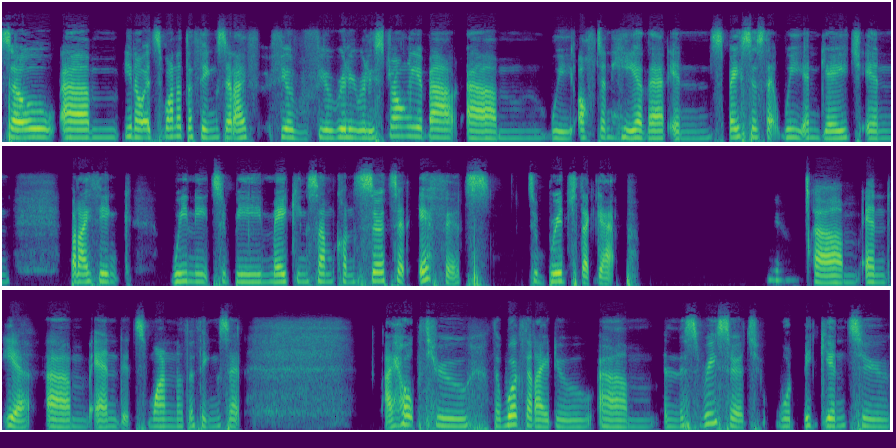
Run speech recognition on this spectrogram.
So um, you know, it's one of the things that I feel feel really really strongly about. Um, we often hear that in spaces that we engage in, but I think we need to be making some concerted efforts to bridge the gap. Yeah. Um, and yeah, um, and it's one of the things that I hope through the work that I do um, in this research would begin to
